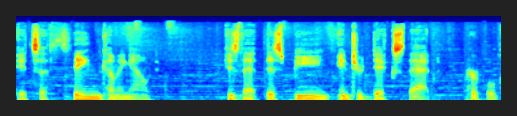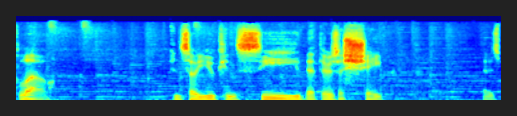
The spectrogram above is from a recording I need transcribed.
it's a thing coming out is that this being interdicts that purple glow. And so you can see that there's a shape that is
